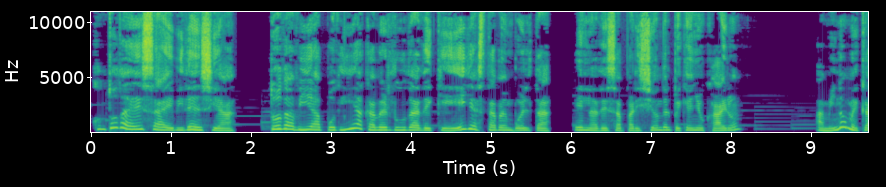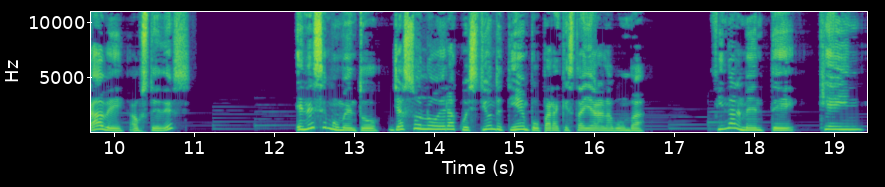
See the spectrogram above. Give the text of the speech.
Con toda esa evidencia, todavía podía caber duda de que ella estaba envuelta en la desaparición del pequeño Chiron. A mí no me cabe, ¿a ustedes? En ese momento ya solo era cuestión de tiempo para que estallara la bomba. Finalmente, Kane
